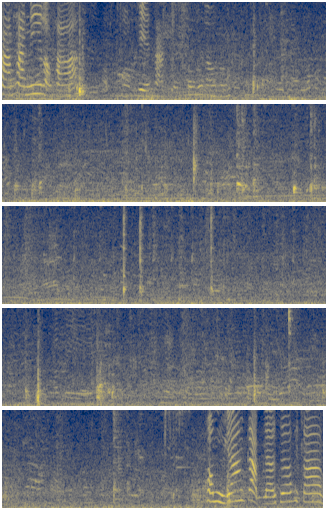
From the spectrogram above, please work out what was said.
ค้าทานนี่เหรอคะ โอเคค่ะเดี๋ยวส่งให้เราเนาะพอหมูย่างกลับแล้วใช่ไหมพี่ตั้ม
